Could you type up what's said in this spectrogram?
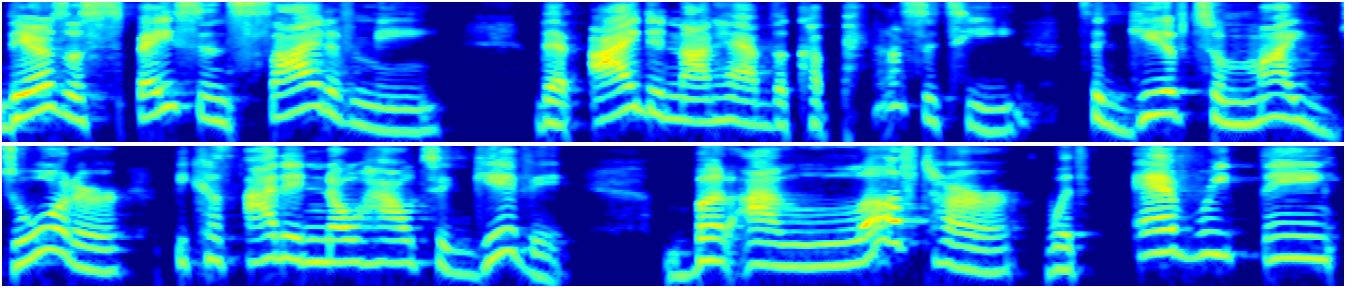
there's a space inside of me that I did not have the capacity to give to my daughter because I didn't know how to give it. But I loved her with everything.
